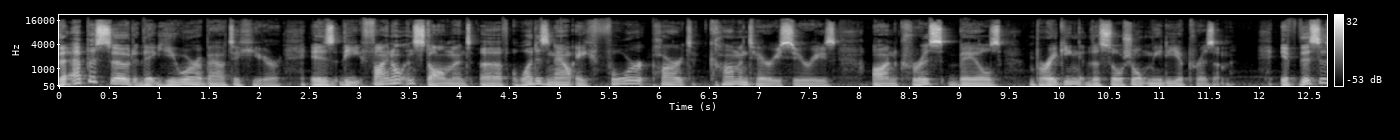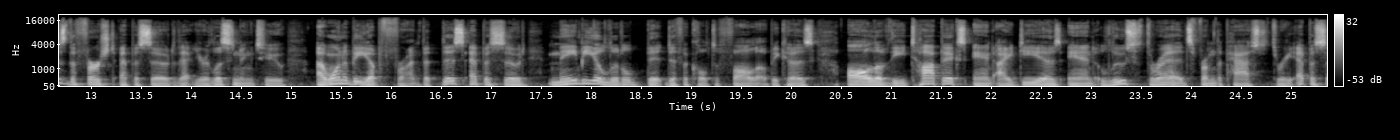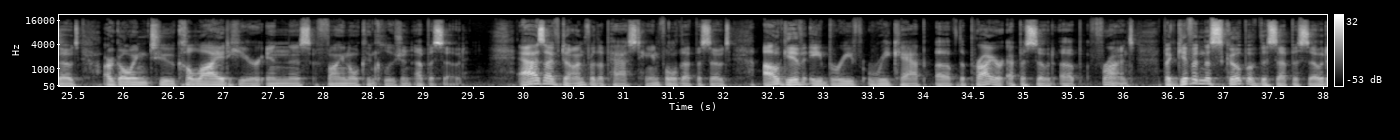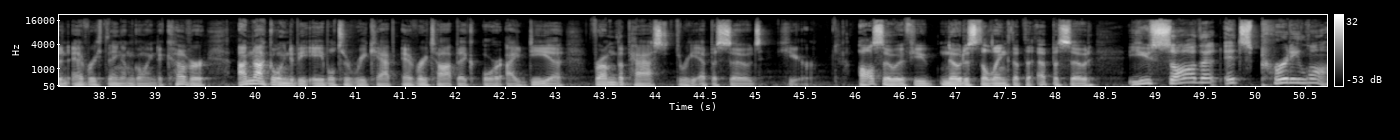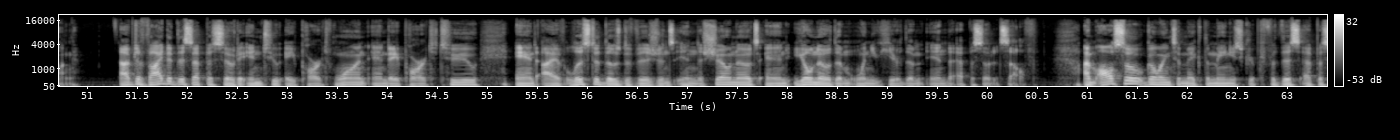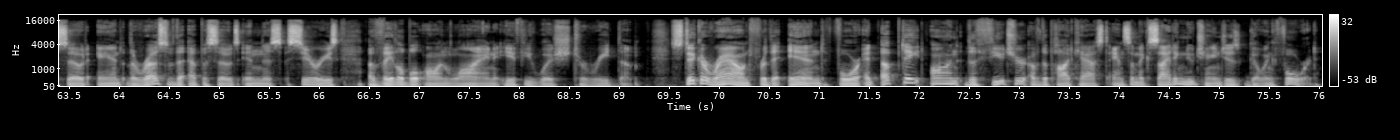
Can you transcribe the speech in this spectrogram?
The episode that you are about to hear is the final installment of what is now a four part commentary series on Chris Bail's Breaking the Social Media Prism. If this is the first episode that you're listening to, I want to be upfront that this episode may be a little bit difficult to follow because all of the topics and ideas and loose threads from the past three episodes are going to collide here in this final conclusion episode. As I've done for the past handful of episodes, I'll give a brief recap of the prior episode up front. But given the scope of this episode and everything I'm going to cover, I'm not going to be able to recap every topic or idea from the past three episodes here. Also, if you notice the length of the episode, you saw that it's pretty long. I've divided this episode into a part one and a part two, and I've listed those divisions in the show notes, and you'll know them when you hear them in the episode itself. I'm also going to make the manuscript for this episode and the rest of the episodes in this series available online if you wish to read them. Stick around for the end for an update on the future of the podcast and some exciting new changes going forward.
